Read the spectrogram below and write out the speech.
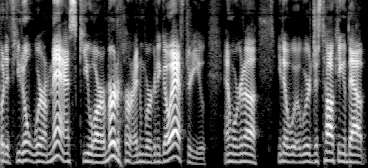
But if you don't wear a mask, you are a murderer, and we're going to go after you. And we're going to, you know, we're just talking about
